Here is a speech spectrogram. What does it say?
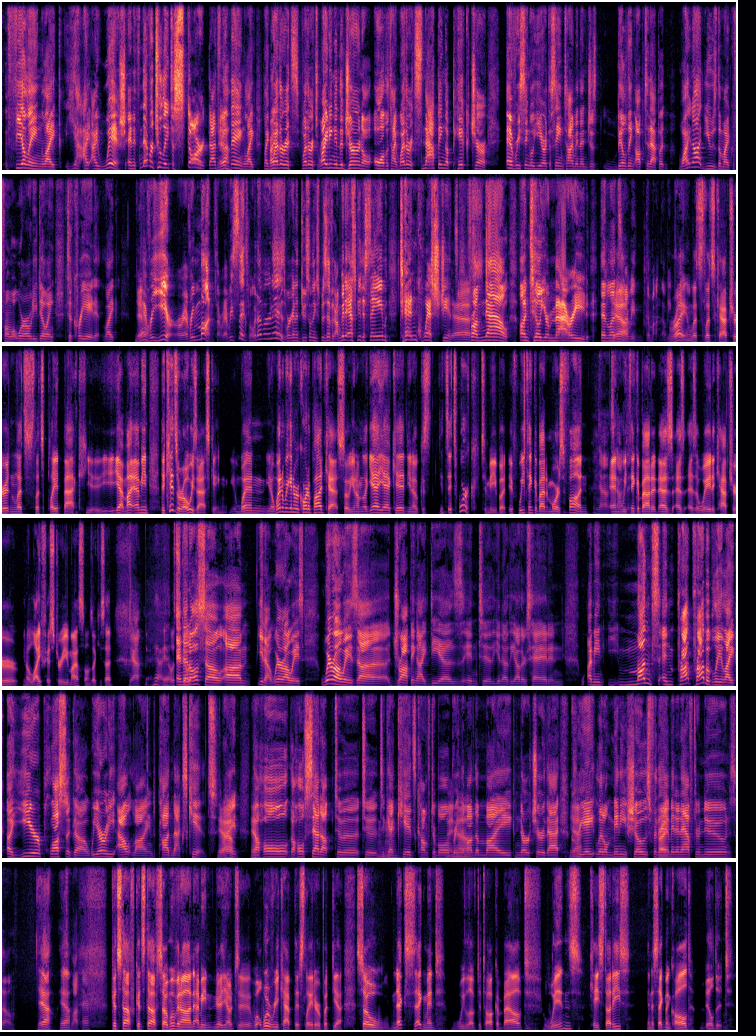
feeling like yeah I, I wish. And it's never too late to start. That's Yeah. the thing. Like like Right. whether it's whether it's writing in the journal all the time whether it's snapping a picture every single year at the same time and then just building up to that. But why not use the microphone what we're already doing to create it? Like Yeah. every year or every month or every six months whatever it is we're going to do something specific i'm going to ask you the same 10 questions Yes. from now until you're married and let's Yeah. i mean come on right and let's let's capture it and let's let's play it back yeah my i mean the kids are always asking when you know when are we going to record a podcast so you know i'm like yeah yeah kid you know because it's it's work to me but if we think about it more as fun No, and we be. think about it as as as a way to capture you know life history milestones like you said yeah yeah yeah let's and then it. also um you know we're always we're always uh dropping ideas into you know the other's head and i mean months and pro- probably like a year plus ago we already outlined podmax kids Yeah, right yeah. Mm-hmm. the whole the whole setup to to to get kids comfortable I bring them know. on the mic nurture that Yeah. create little mini shows for them Right. in an afternoon so yeah yeah a lot there Good stuff. Good stuff. So moving on. I mean, you know, to we'll, we'll recap this later, but yeah. So next segment, we love to talk about wins, case studies in a segment called "Build It."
